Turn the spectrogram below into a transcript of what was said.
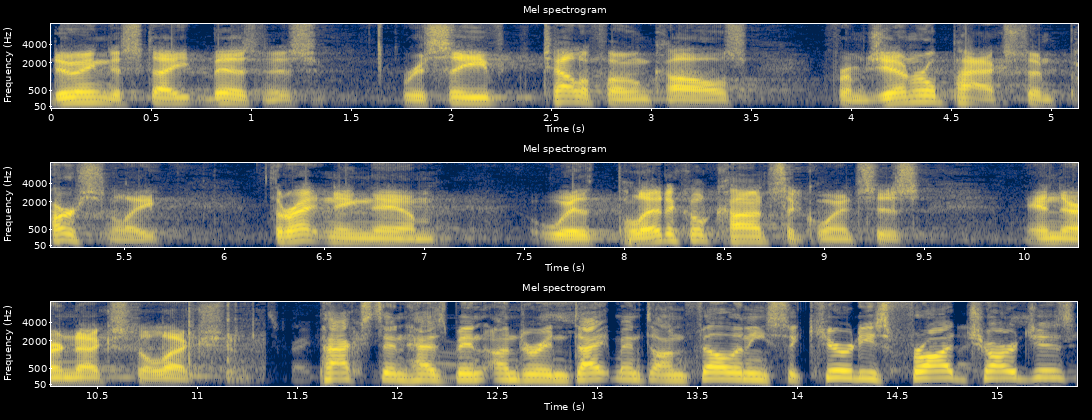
doing the state business, received telephone calls from General Paxton personally threatening them with political consequences in their next election. Paxton has been under indictment on felony securities fraud charges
